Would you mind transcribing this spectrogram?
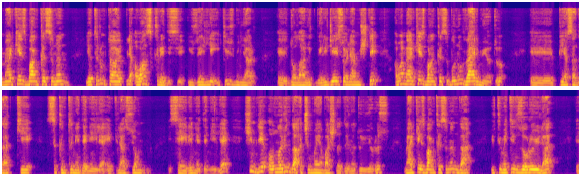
Merkez Bankası'nın yatırım taahhütlü avans kredisi 150-200 milyar e, dolarlık vereceği söylenmişti. Ama Merkez Bankası bunu vermiyordu. E, piyasadaki sıkıntı nedeniyle, enflasyon seyri nedeniyle. Şimdi onların da açılmaya başladığını duyuyoruz. Merkez Bankası'nın da hükümetin zoruyla e,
